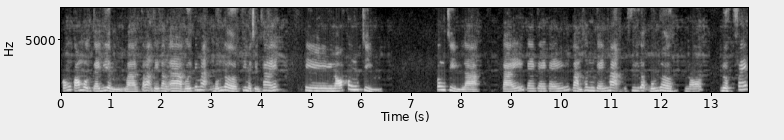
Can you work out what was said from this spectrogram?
cũng có một cái điểm mà các bạn thấy rằng à với cái mạng 4G khi mà triển khai ấy thì nó không chỉ không chỉ là cái cái cái cái bản thân cái mạng di động 4G nó được phép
